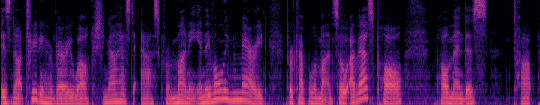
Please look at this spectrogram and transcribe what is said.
is not treating her very well because she now has to ask for money and they've only been married for a couple of months so i've asked paul paul mendes top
